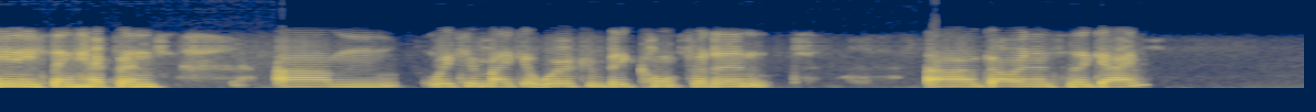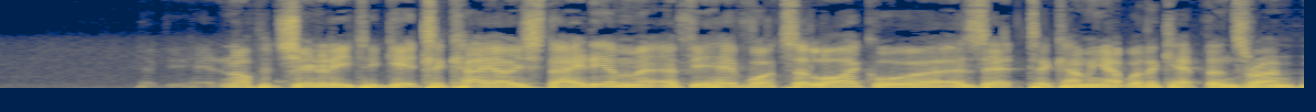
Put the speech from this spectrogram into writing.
anything happens, um, we can make it work and be confident uh, going into the game. Have you had an opportunity to get to Kayo Stadium? If you have, what's it like, or is that coming up with a captain's run?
